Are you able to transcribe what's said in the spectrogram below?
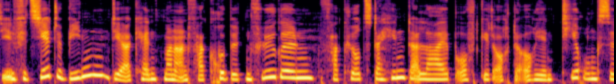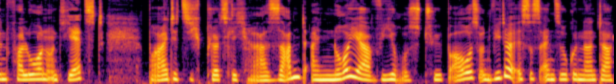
Die infizierte Bienen, die erkennt man an verkrüppelten Flügeln, verkürzter Hinterleib, oft geht auch der Orientierungssinn verloren und jetzt breitet sich plötzlich rasant ein neuer Virustyp aus und wieder ist es ein sogenannter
